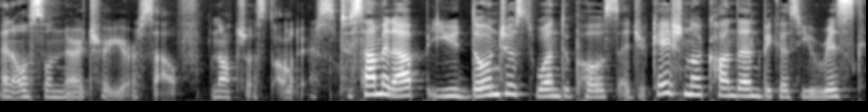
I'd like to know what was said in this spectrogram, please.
and also nurture yourself, not just others. To sum it up, you don't just want to post educational content because you risk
